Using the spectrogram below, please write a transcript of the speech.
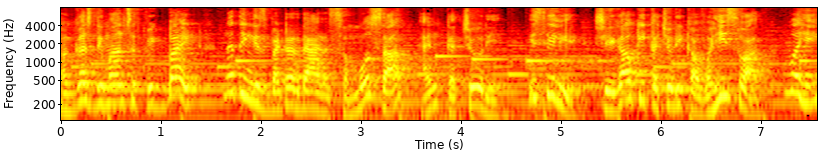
हंगस demands a quick bite nothing is better than samosa and kachori. इसीलिए शेगाव की कचौरी का वही स्वाद, वही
